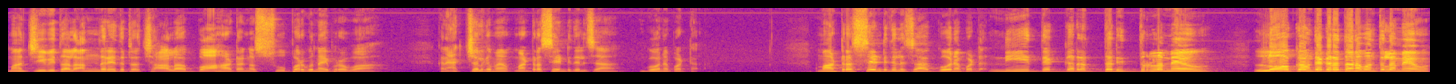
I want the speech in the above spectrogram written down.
మా జీవితాలు అందరి ఎదుట చాలా బాహాటంగా సూపర్గా ఉన్నాయి ప్రభా. కానీ యాక్చువల్గా మా మా డ్రెస్ ఏంటి తెలుసా? గోనెపట్ట. మా డ్రెస్ ఏంటి తెలుసా? గోనెపట్ట. నీ దగ్గర దరిద్రుల మేము లోకం దగ్గర ధనవంతుల మేము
